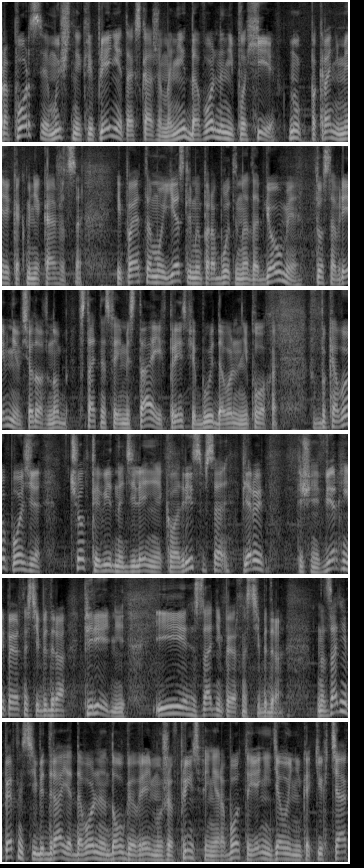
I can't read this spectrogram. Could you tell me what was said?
пропорции, мышечные крепления, так скажем, они довольно неплохие. Ну, по крайней мере, как мне кажется. И поэтому, если мы поработаем над объемами, то со временем все должно встать на свои места и, в принципе, будет довольно неплохо. В боковой позе четко видно деление квадрицепса. Первый точнее, верхней поверхности бедра, передней и задней поверхности бедра. На задней поверхности бедра я довольно долгое время уже в принципе не работаю, я не делаю никаких тяг,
